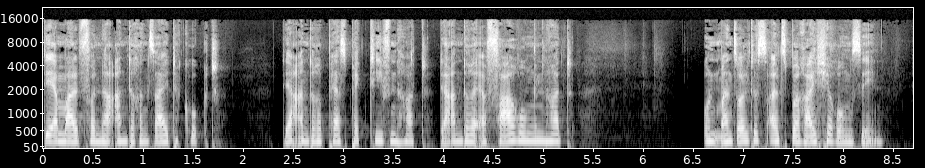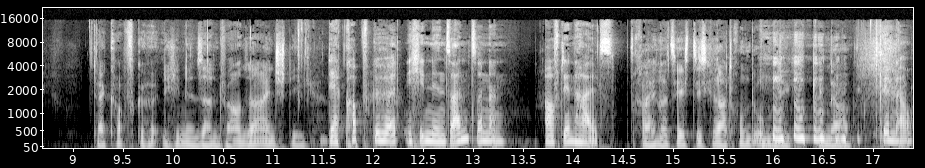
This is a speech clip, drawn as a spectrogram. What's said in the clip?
der mal von der anderen Seite guckt, der andere Perspektiven hat, der andere Erfahrungen hat. Und man sollte es als Bereicherung sehen. Der Kopf gehört nicht in den Sand, war unser Einstieg. Der Kopf gehört nicht in den Sand, sondern auf den Hals. 360 Grad Rundumblick, genau. genau.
